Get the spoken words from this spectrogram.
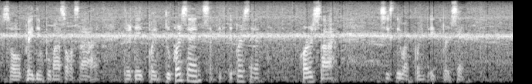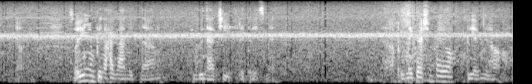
So, pwedeng pumasok sa 38.2%, sa 50%, or sa 61.8%. So, yun yung pinakagamit ng Fibonacci retracement. Uh, pag may question kayo, PM nyo lang ako.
